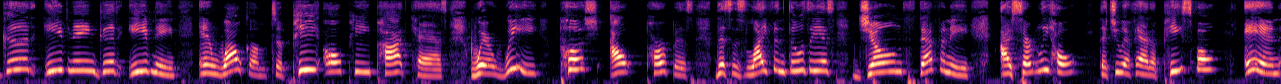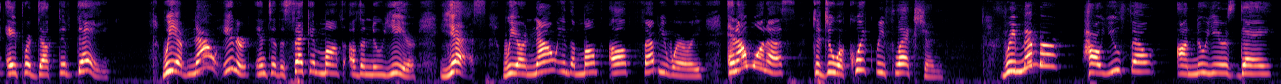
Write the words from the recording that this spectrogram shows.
Good evening, good evening, and welcome to POP Podcast, where we push out purpose. This is life enthusiast Joan Stephanie. I certainly hope that you have had a peaceful and a productive day. We have now entered into the second month of the new year. Yes, we are now in the month of February, and I want us to do a quick reflection. Remember how you felt on New Year's Day?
